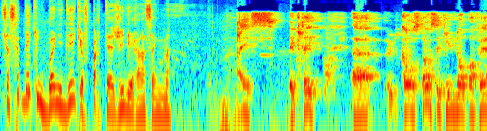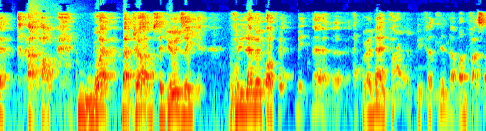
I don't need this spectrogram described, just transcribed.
ça serait peut-être une bonne idée que vous partagez des renseignements? Hey, écoutez, euh, le constat, c'est qu'ils ne l'ont pas fait. Alors, moi, ma job, c'est Dieu dire. Vous ne l'avez pas fait. Maintenant, euh, apprenez à le faire, puis faites-le de la bonne façon.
